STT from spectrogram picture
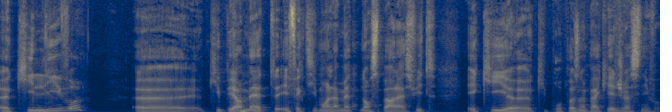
euh, qui livrent, euh, qui permettent effectivement la maintenance par la suite et qui, qui proposent un package à ce niveau.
